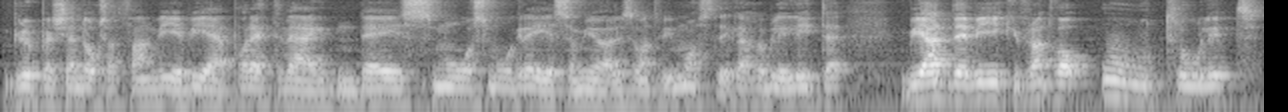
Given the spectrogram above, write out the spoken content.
gruppen kände också att fan, vi, är, vi är på rätt väg. Det är små, små grejer som gör liksom, att vi måste kanske bli lite... Vi, hade, vi gick ju från att vara otroligt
